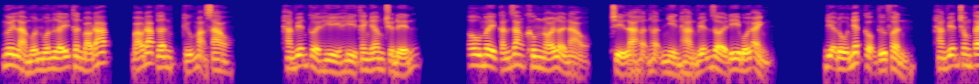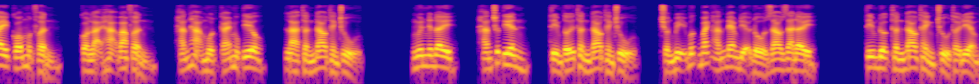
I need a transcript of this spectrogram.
ngươi là muốn muốn lấy thân báo đáp báo đáp thân cứu mạng sao? Hàn viễn cười hì hì thanh âm truyền đến. Âu mây cắn răng không nói lời nào, chỉ là hận hận nhìn hàn viễn rời đi bối ảnh. Địa đồ nhất cộng tứ phần, hàn viễn trong tay có một phần, còn lại hạ ba phần, hắn hạ một cái mục tiêu, là thần đao thành chủ. Nguyên nhân đây, hắn trước tiên tìm tới thần đao thành chủ, chuẩn bị bức bách hắn đem địa đồ giao ra đây tìm được thần đao thành chủ thời điểm,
